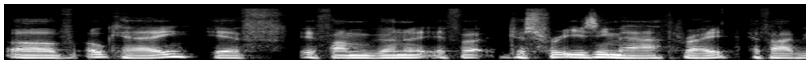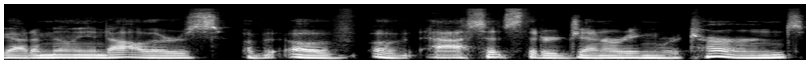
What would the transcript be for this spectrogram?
of okay, if if I'm gonna if I, just for easy math, right? If I've got a million dollars of of of assets that are generating returns,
